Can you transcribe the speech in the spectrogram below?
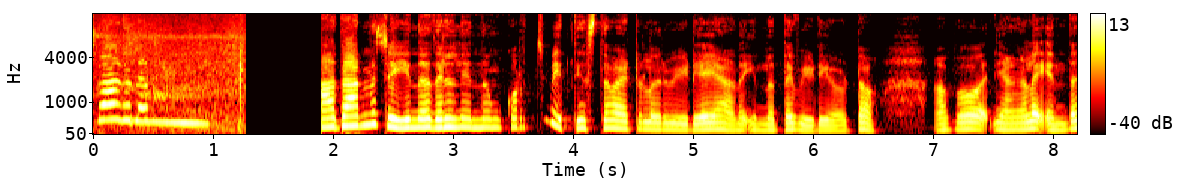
സ്വാഗതം. സാധാരണ ചെയ്യുന്നതിൽ നിന്നും കുറച്ച് വ്യത്യസ്തമായിട്ടുള്ള ഒരു വീഡിയോയാണ് ഇന്നത്തെ വീഡിയോ കേട്ടോ. അപ്പോൾ ഞങ്ങൾ എന്താ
